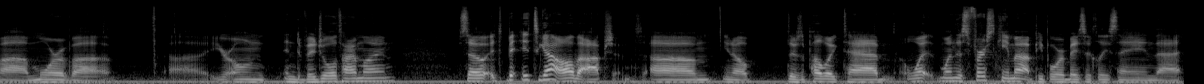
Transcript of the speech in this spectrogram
uh, more of a uh, your own individual timeline. So it's it's got all the options. Um, you know, there's a public tab. What when this first came out, people were basically saying that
